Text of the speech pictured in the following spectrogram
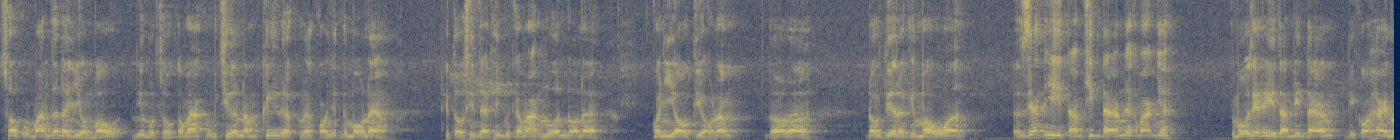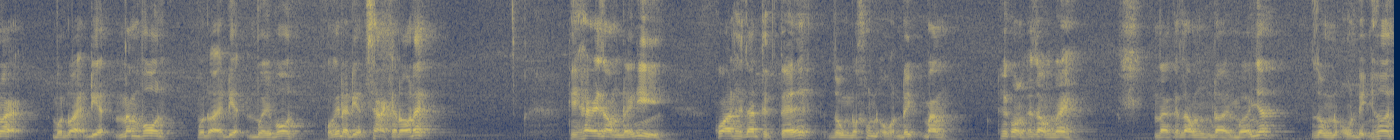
shop cũng bán rất là nhiều mẫu, nhưng một số các bác cũng chưa nắm kỹ được là có những cái mẫu nào. Thì tôi xin giải thích với các bác luôn, đó là có nhiều kiểu lắm. Đó là, đầu tiên là cái mẫu ờ, ZI 898 nha các bác nhé. Cái mẫu ZI 898 thì có hai loại, một loại điện 5V một loại điện 10V có nghĩa là điện sạc cho nó đấy. Thì hai dòng đấy thì qua thời gian thực tế, dùng nó không ổn định bằng. Thế còn cái dòng này là cái dòng đời mới nhất, dùng nó ổn định hơn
